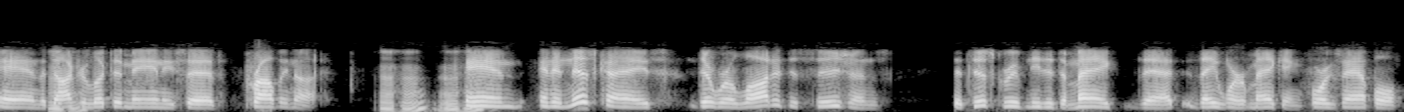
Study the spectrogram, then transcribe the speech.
And the mm-hmm. doctor looked at me and he said, probably not. Mm-hmm. Mm-hmm. And and in this case, there were a lot of decisions that this group needed to make that they weren't making. For example,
